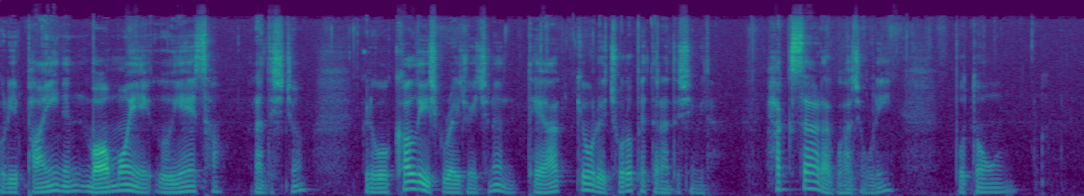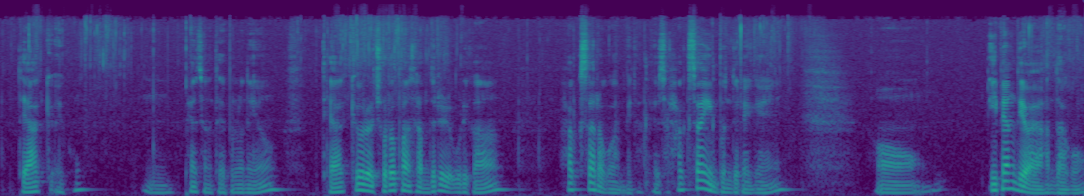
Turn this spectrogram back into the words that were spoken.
우리 by는 뭐뭐에 의해서 라는 뜻이죠. 그리고 college graduate는 대학교를 졸업했다는 뜻입니다. 학사라고 하죠, 우리. 보통 대학교, 아이고, 음, 펜 상태 별로네요. 대학교를 졸업한 사람들을 우리가 학사라고 합니다. 그래서 학사인 분들에게 어, 입양되어야 한다고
